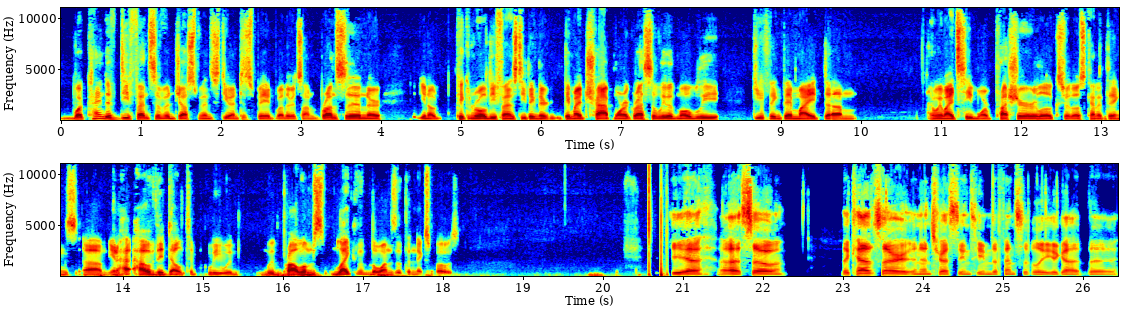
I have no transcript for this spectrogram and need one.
what kind of defensive adjustments do you anticipate, whether it's on Brunson or you know, pick and roll defense? Do you think they they might trap more aggressively with Mobley? Do you think they might, um, and we might see more pressure looks or those kind of things? Um, you know, how, how, have they dealt typically with with problems like the, the ones that the Knicks pose? Yeah, uh, so the Cavs are an interesting team defensively. You got the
